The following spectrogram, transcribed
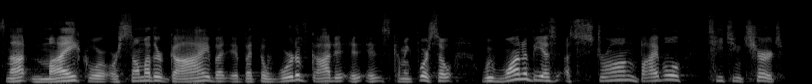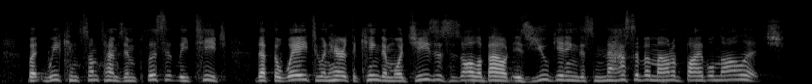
It's not Mike or, or some other guy, but, but the Word of God is coming forth. So we want to be a, a strong Bible teaching church, but we can sometimes implicitly teach that the way to inherit the kingdom, what Jesus is all about, is you getting this massive amount of Bible knowledge.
